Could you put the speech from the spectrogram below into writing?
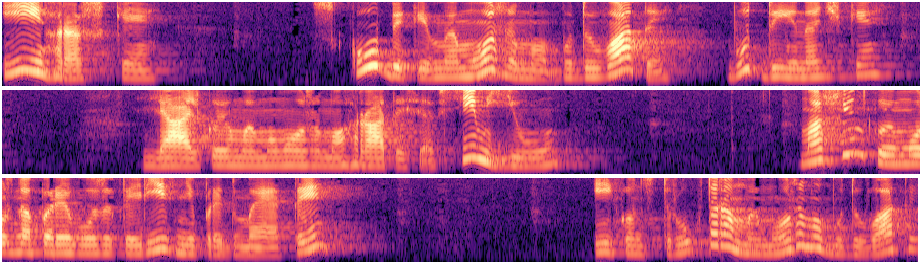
іграшки. З кубиків ми можемо будувати будиночки. Лялькою ми можемо гратися в сім'ю. Машинкою можна перевозити різні предмети. І конструктором ми можемо будувати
